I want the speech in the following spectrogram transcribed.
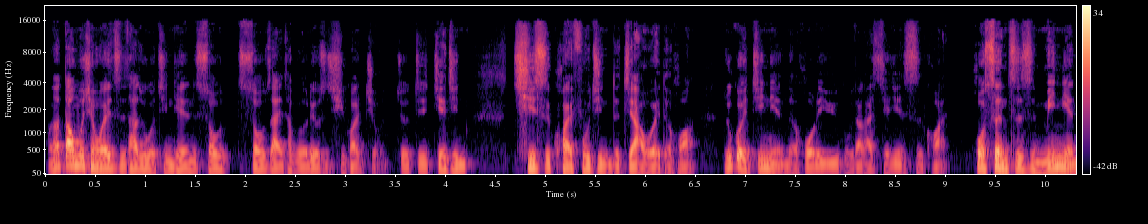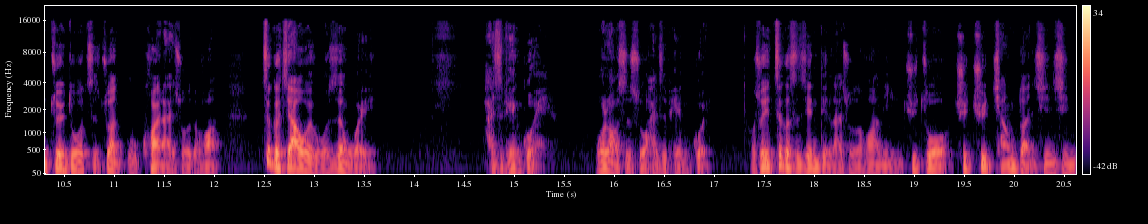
哦，那到目前为止，它如果今天收收在差不多六十七块九，就接接近七十块附近的价位的话，如果今年的获利预估大概接近四块。或甚至是明年最多只赚五块来说的话，这个价位我认为还是偏贵。我老实说还是偏贵。所以这个时间点来说的话，你去做去去抢短新星，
